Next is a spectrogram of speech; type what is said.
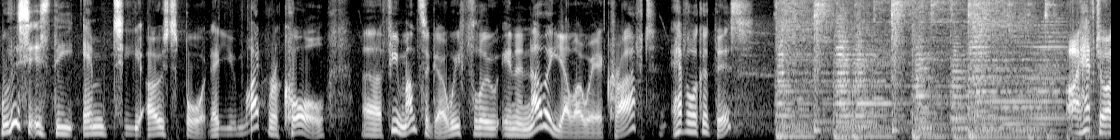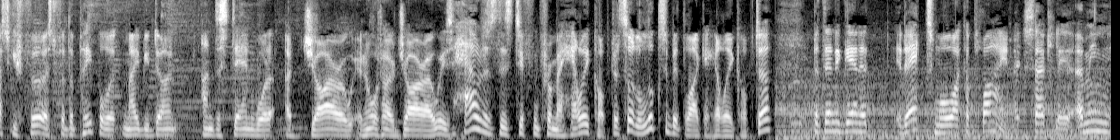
Well, this is the MTO Sport. Now, you might recall uh, a few months ago we flew in another yellow aircraft. Have a look at this. I have to ask you first, for the people that maybe don't understand what a gyro, an auto gyro is, how does this differ from a helicopter? It sort of looks a bit like a helicopter, but then again, it, it acts more like a plane. Exactly. I mean,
